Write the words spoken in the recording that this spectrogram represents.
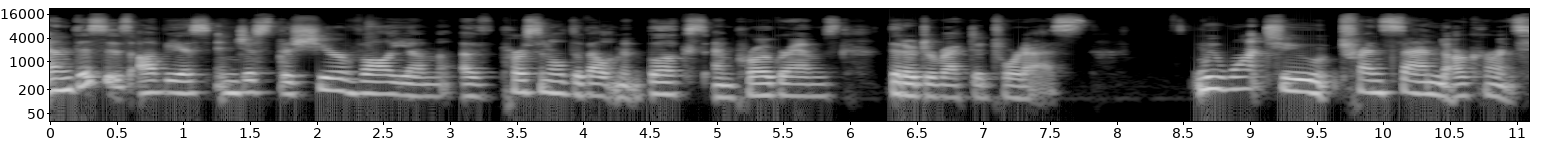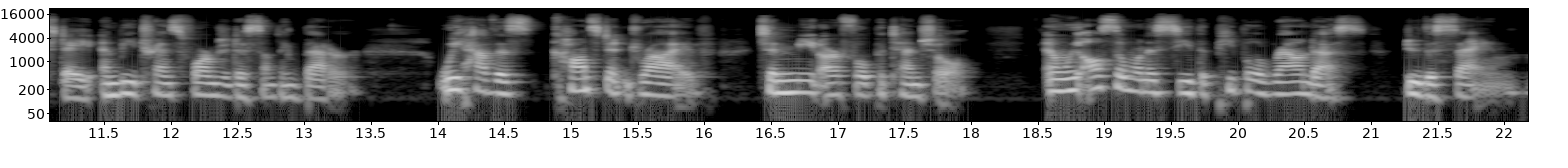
And this is obvious in just the sheer volume of personal development books and programs that are directed toward us. We want to transcend our current state and be transformed into something better. We have this constant drive to meet our full potential. And we also want to see the people around us do the same.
